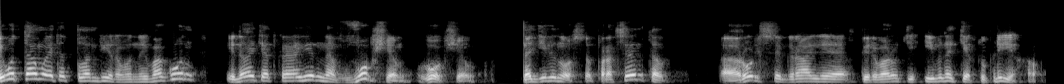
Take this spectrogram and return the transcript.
И вот там этот пломбированный вагон, и давайте откровенно, в общем, в общем, на 90% а, роль сыграли в перевороте именно те, кто приехал.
